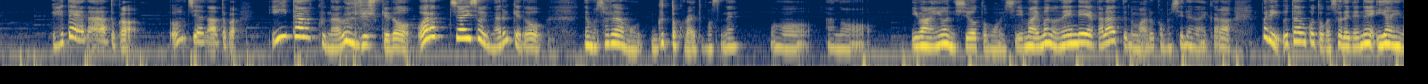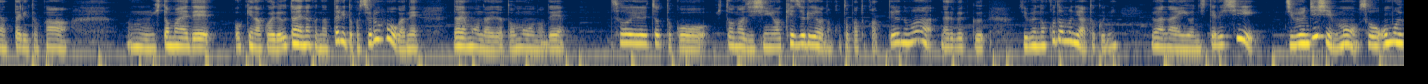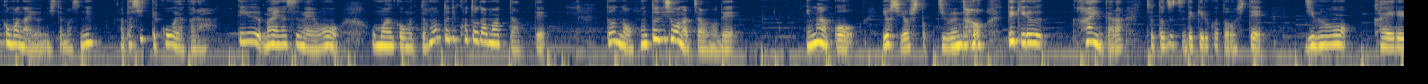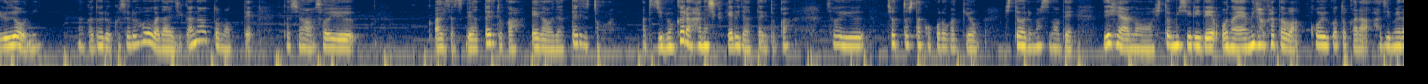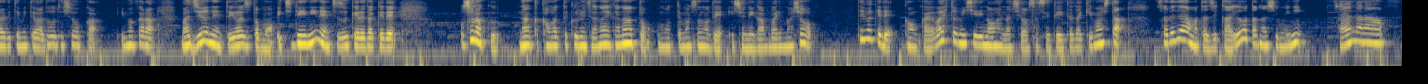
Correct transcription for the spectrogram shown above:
下手やなとかうんちやなとか言いたくなるんですけど笑っちゃいそうになるけどでもそれはもうぐっとこらえてますね。もうあの言わんようにしようと思うしまあ今の年齢やからっていうのもあるかもしれないからやっぱり歌うことがそれでね嫌になったりとか、うん、人前で大きな声で歌えなくなったりとかする方がね大問題だと思うのでそういうちょっとこう人の自信を削るような言葉とかっていうのはなるべく自分の子供には特に言わないようにしてるし自分自身もそう思い込まないようにしてますね。私ってこうやからっていうマイナス面を思い込むって本当に言霊ってあってどんどん本当にそうなっちゃうので今はこうよしよしと自分のできる範囲からちょっとずつできることをして自分を変えれるようになんか努力する方が大事かなと思って私はそういう挨拶であったりとか笑顔であったりとかあと自分から話しかけるであったりとかそういうちょっとした心がけをしておりますので是非あの人見知りでお悩みの方はこういうことから始められてみてはどうでしょうか今から、まあ、10年と言わずとも1年2年続けるだけでおそらく何か変わってくるんじゃないかなと思ってますので一緒に頑張りましょう。というわけで今回は人見知りのお話をさせていただきました。それではまた次回をお楽しみに。さようなら。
